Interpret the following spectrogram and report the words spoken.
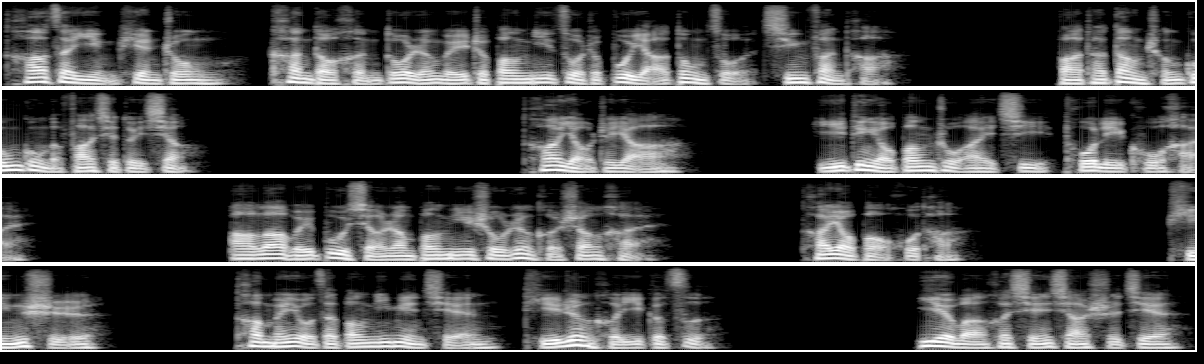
他在影片中看到很多人围着邦尼做着不雅动作，侵犯他，把他当成公共的发泄对象。他咬着牙，一定要帮助爱妻脱离苦海。阿拉维不想让邦尼受任何伤害，他要保护他。平时，他没有在邦尼面前提任何一个字。夜晚和闲暇时间，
